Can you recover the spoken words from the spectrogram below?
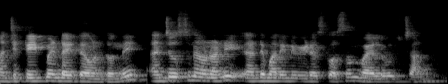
మంచి ట్రీట్మెంట్ అయితే ఉంటుంది. అండ్ చూస్తూనే ఉండండి. అంటే మరిన్ని వీడియోస్ కోసం వైల్డ్ ఛానల్.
